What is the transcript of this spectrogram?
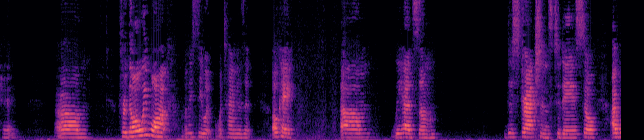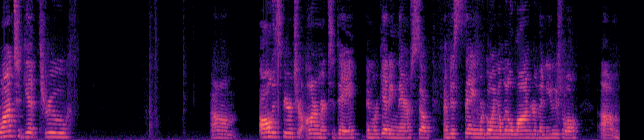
okay. Um, for though we walk, let me see what, what time is it? Okay. Um, we had some distractions today, so I want to get through um, all the spiritual armor today, and we're getting there. So I'm just saying we're going a little longer than usual, um,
